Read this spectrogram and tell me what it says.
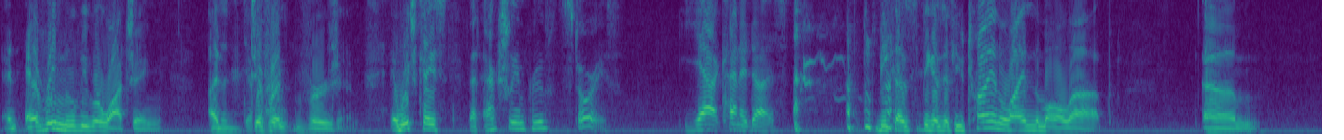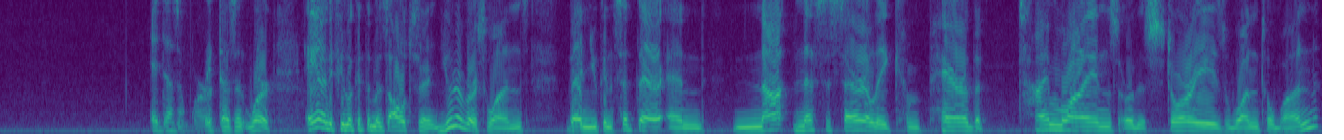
and every movie we're watching a, a different, different- version. In which case, that actually improves the stories Yeah, it kind of does. because because if you try and line them all up, um, it doesn't work. it doesn't work. And if you look at them as alternate universe ones, then you can sit there and not necessarily compare the timelines or the stories one to one,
